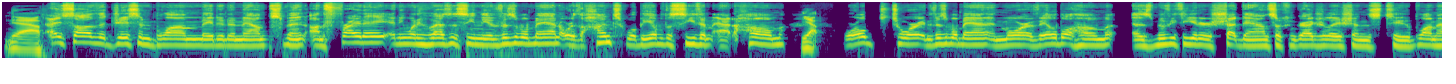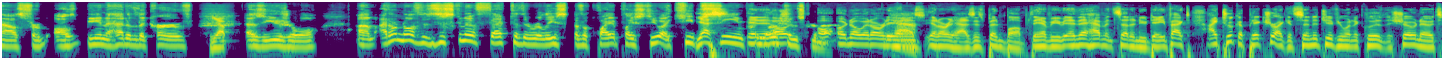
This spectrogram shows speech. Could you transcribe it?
yeah. I saw that Jason Blum made an announcement on Friday. Anyone who hasn't seen The Invisible Man or The Hunt will be able to see them at home. Yep. World Tour, Invisible Man, and more available at home as movie theaters shut down. So, congratulations to Blumhouse for all being ahead of the curve Yep. as usual. Um, I don't know if this is this going to affect the release of A Quiet Place 2. I keep Yes. seeing And it- promotions oh, for that. oh, oh, no, it already Yeah. has. It already has. It's been bumped. They have even, and they haven't set a new date. In fact, I took a picture. I could send it to you if you want to include it in the show notes.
